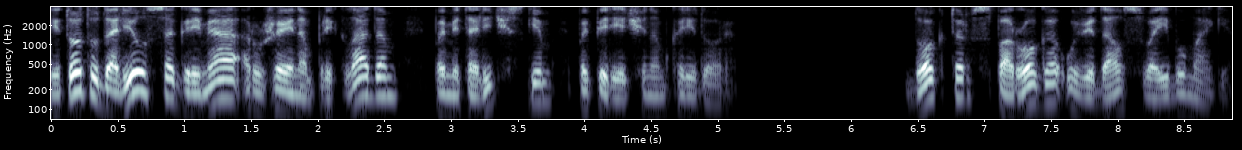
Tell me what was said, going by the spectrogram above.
и тот удалился, гремя оружейным прикладом по металлическим поперечинам коридора. доктор с порога увидал свои бумаги.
